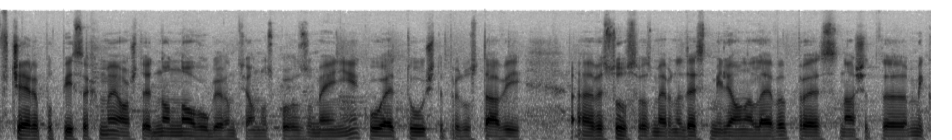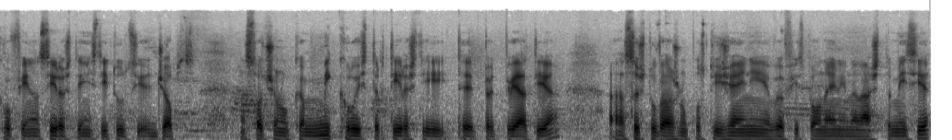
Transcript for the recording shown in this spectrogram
Вчера подписахме още едно ново гаранционно споразумение, което ще предостави ресурс в размер на 10 милиона лева през нашата микрофинансираща институция JOBS насочено към микро и стартиращите предприятия. също важно постижение в изпълнение на нашата мисия.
